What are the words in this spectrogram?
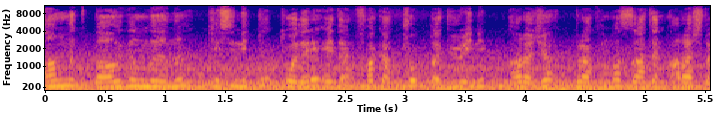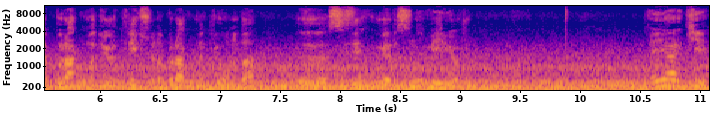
anlık dalgınlığını kesinlikle tolere eder. Fakat çok da güvenip araca bırakılmaz. Zaten araçta bırakma diyor, direksiyonu bırakma diye onu da e, size uyarısını veriyor. Eğer ki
